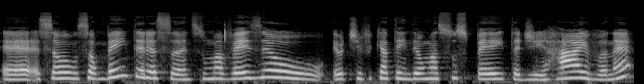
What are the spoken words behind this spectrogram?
é, são, são bem interessantes. Uma vez eu, eu tive que atender uma suspeita de raiva, né?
